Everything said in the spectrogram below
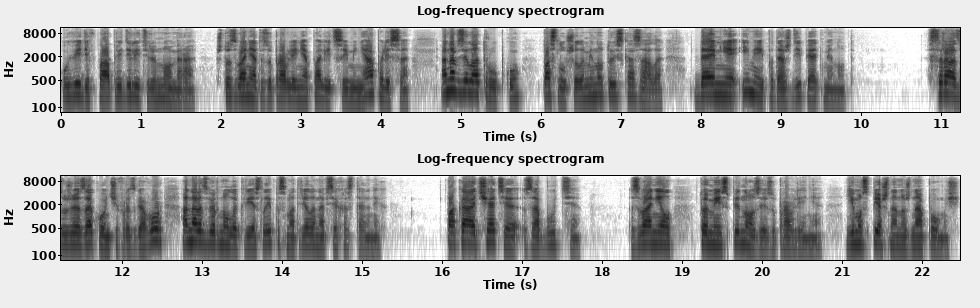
Увидев по определителю номера, что звонят из управления полиции Миннеаполиса, она взяла трубку, послушала минуту и сказала, «Дай мне имя и подожди пять минут». Сразу же, закончив разговор, она развернула кресло и посмотрела на всех остальных. «Пока о чате забудьте». Звонил Томми Спиноза из управления. Ему спешно нужна помощь.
